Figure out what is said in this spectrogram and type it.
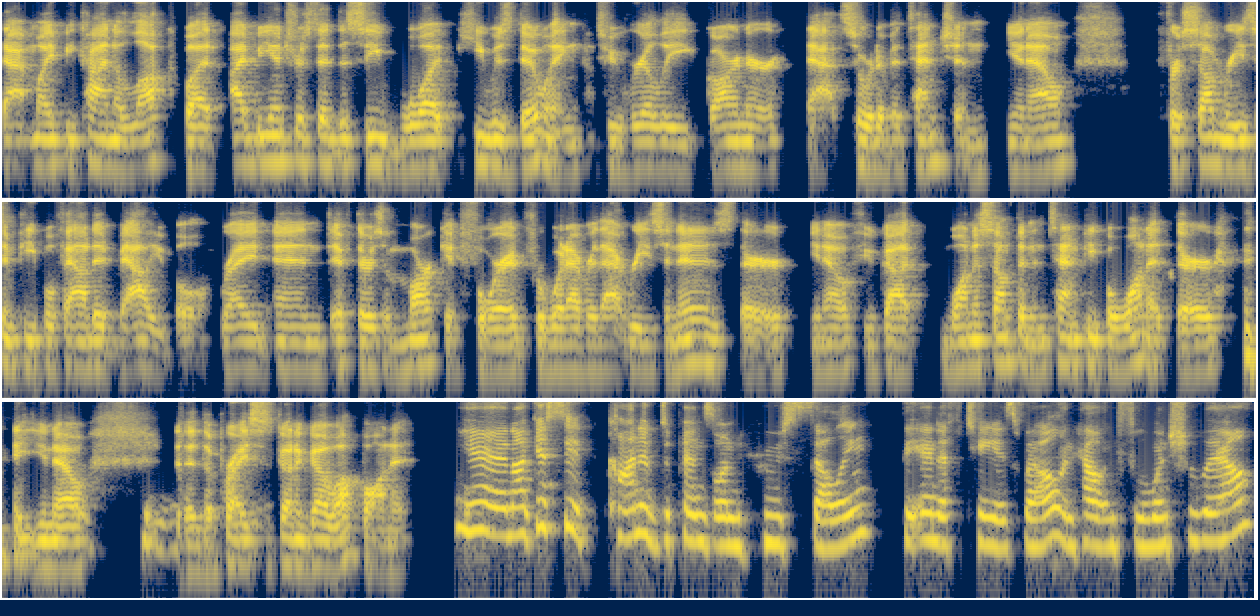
that might be kind of luck, but I'd be interested to see what he was doing to really garner that sort of attention, you know? For some reason, people found it valuable, right? And if there's a market for it, for whatever that reason is, there, you know, if you've got one of something and 10 people want it, there, you know, the, the price is going to go up on it. Yeah. And I guess it kind of depends on who's selling the NFT as well and how influential they are.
